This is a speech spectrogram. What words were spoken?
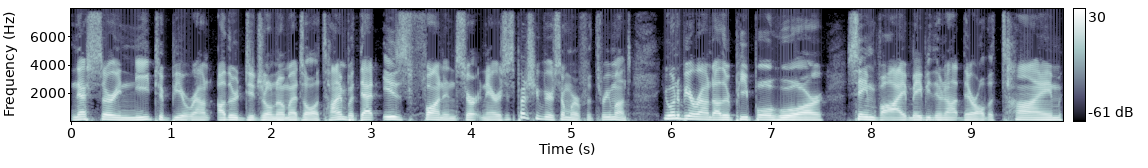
necessarily need to be around other digital nomads all the time, but that is fun in certain areas, especially if you're somewhere for three months. You want to be around other people who are same vibe. Maybe they're not there all the time.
